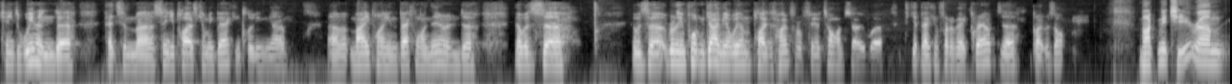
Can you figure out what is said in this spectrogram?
keen to win and uh, had some uh, senior players coming back, including uh, May playing in the back line there. And it was it was a really important game. You know, we haven't played at home for a fair time, so to get back in front of our crowd, great result. Mark Mitch here. Um,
